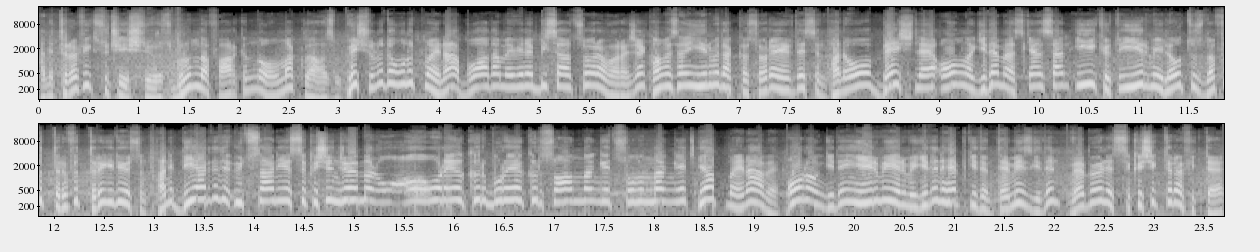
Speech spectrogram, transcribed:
hani trafik suçu işliyoruz. Bunun da farkında olmak lazım. Ve şunu da unutmayın ha bu adam evine bir saat sonra varacak ama sen 20 dakika sonra evdesin. Hani o 5 ile 10 ile gidemezken sen iyi kötü 20 ile 30 ile fıttırı fıttırı gidiyorsun. Hani bir yerde de 3 saniye sıkışınca hemen "O- oraya kır buraya kır sağından geç solundan geç yapmayın abi. 10-10 gidin 20-20 gidin hep gidin temiz gidin ve böyle sıkışık trafikte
